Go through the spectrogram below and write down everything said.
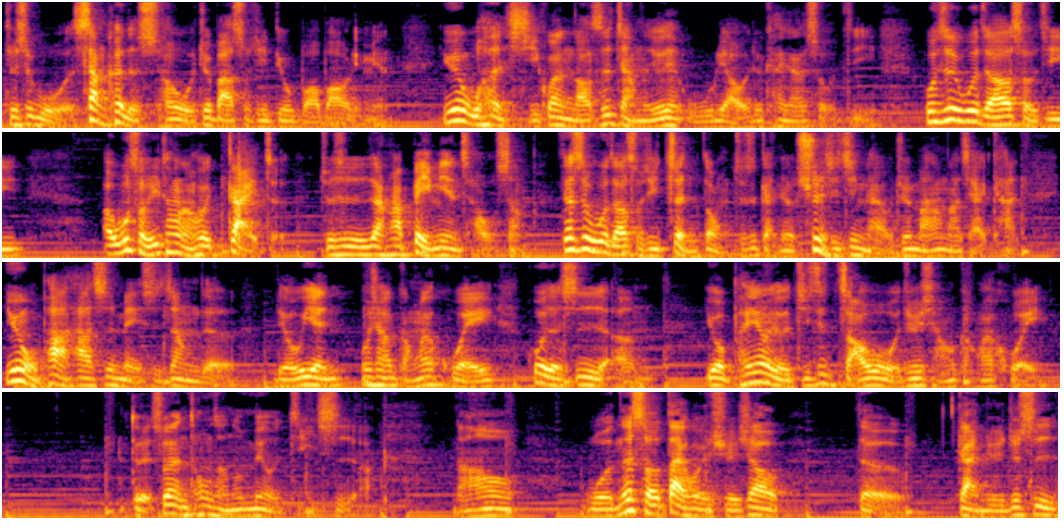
就是我上课的时候，我就把手机丢包包里面，因为我很习惯老师讲的有点无聊，我就看一下手机，或是我只要手机。呃，我手机通常会盖着，就是让它背面朝上。但是我只要手机震动，就是感觉有讯息进来，我就马上拿起来看，因为我怕它是美食这样的留言，我想要赶快回，或者是嗯，有朋友有急事找我，我就想要赶快回。对，虽然通常都没有急事啊。然后我那时候带回学校的感觉就是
